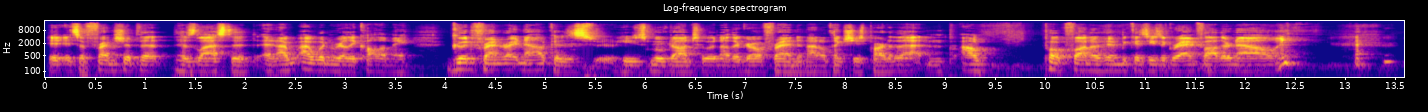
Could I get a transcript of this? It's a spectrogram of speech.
It, it's a friendship that has lasted, and I, I wouldn't really call him a good friend right now because he's moved on to another girlfriend and I don't think she's part of that. And I'll poke fun of him because he's a grandfather now. And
